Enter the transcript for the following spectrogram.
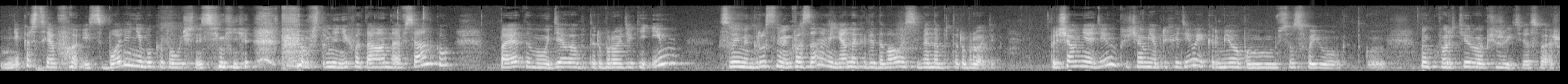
мне кажется, я была из более неблагополучной семьи, потому что мне не хватало на овсянку, поэтому, делая бутербродики им, своими грустными глазами я наколедовала себе на бутербродик. Причем не один, причем я приходила и кормила, по-моему, всю свою такую, ну, квартиру общежития свою.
